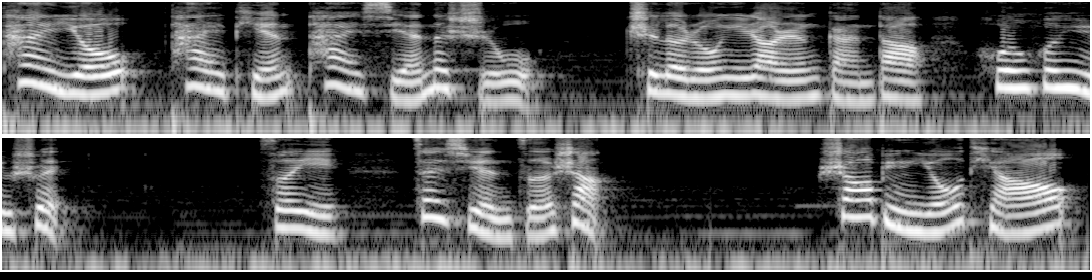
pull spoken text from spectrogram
太油、太甜、太咸的食物吃了容易让人感到昏昏欲睡，所以在选择上，烧饼、油条，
